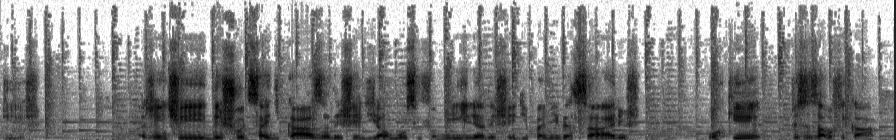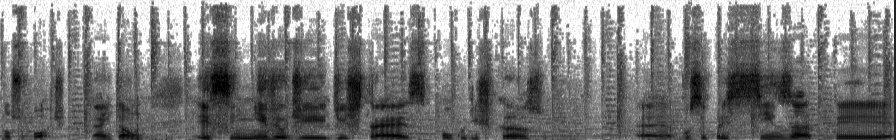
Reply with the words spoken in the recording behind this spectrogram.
dias. A gente deixou de sair de casa, deixei de almoço em família, deixei de ir para aniversários, porque precisava ficar no suporte. Né? Então, esse nível de estresse, pouco descanso, é, você precisa ter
